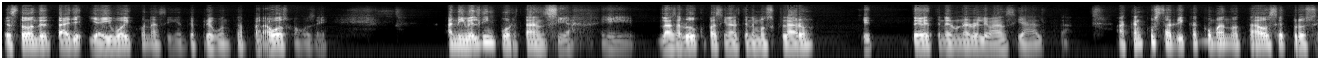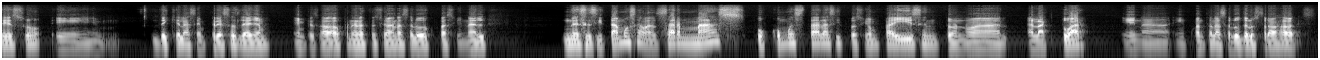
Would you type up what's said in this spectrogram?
es todo un detalle. Y ahí voy con la siguiente pregunta para vos, Juan José. A nivel de importancia, eh, la salud ocupacional tenemos claro que debe tener una relevancia alta. Acá en Costa Rica, ¿cómo han notado ese proceso eh, de que las empresas le hayan empezado a poner atención a la salud ocupacional? ¿Necesitamos avanzar más o cómo está la situación país en torno al actuar en, en cuanto a la salud de los trabajadores?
